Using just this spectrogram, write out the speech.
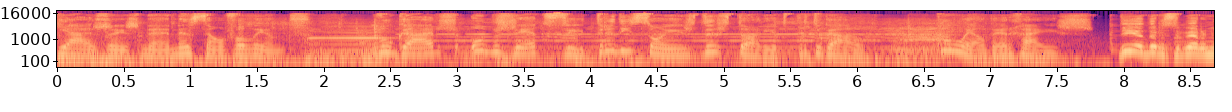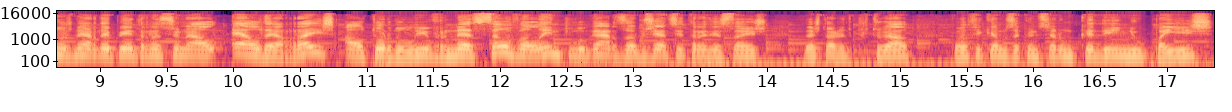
Viagens na Nação Valente. Lugares, objetos e tradições da história de Portugal. Com Helder Reis. Dia de recebermos na RDP Internacional Helder Reis, autor do livro Nação Valente, Lugares, Objetos e Tradições da História de Portugal, quando ficamos a conhecer um bocadinho o país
